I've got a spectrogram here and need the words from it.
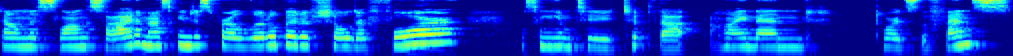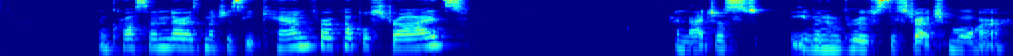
Down this long side, I'm asking just for a little bit of shoulder fore, asking him to tip that hind end towards the fence and cross under as much as he can for a couple strides. And that just even improves the stretch more.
